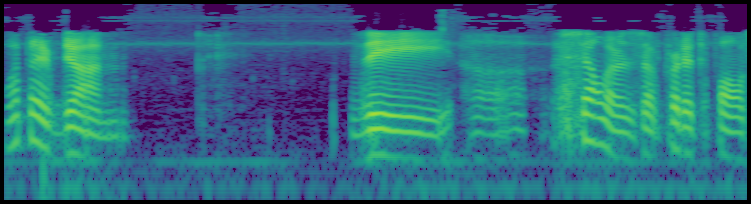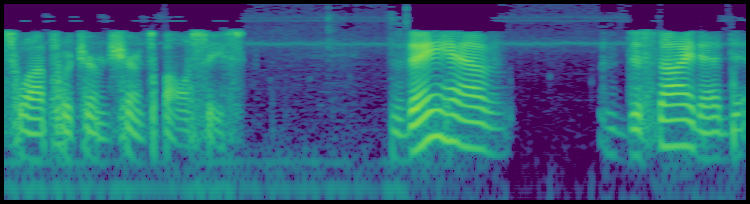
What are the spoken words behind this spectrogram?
What they've done, the uh, sellers of credit default swaps, which are insurance policies, they have decided,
